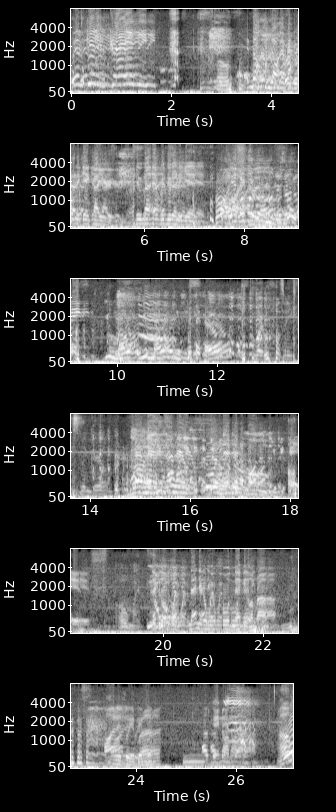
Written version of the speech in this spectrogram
This kid is crazy. Don't, don't ever do that again, Kyrie. Do not ever do that again. Bro, are you fucking or something? You mow, you mow when you kiss a girl? Boy, most when he kisses a girl. That man, you that man you kiss a full girl, Nebula bro. moan. You dead. Oh my. Nebula went, that nigga went full Nebula, bro. Honestly, bro. Okay, no, I'm wrong. Oh,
